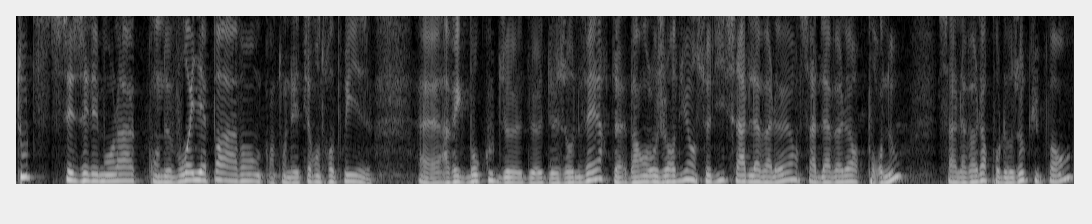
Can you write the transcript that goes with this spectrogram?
tous ces éléments-là qu'on ne voyait pas avant quand on était entreprise, euh, avec beaucoup de, zones vertes, ben aujourd'hui on se dit ça a de la valeur, ça a de la valeur pour nous, ça a de la valeur pour nos occupants,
